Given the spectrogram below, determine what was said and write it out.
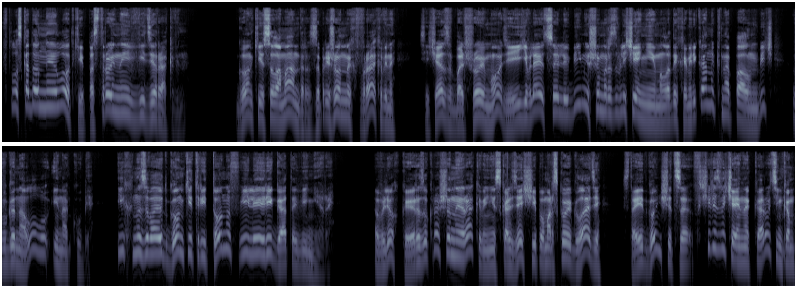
в плоскодонные лодки, построенные в виде раковин. Гонки саламандр, запряженных в раковины, сейчас в большой моде и являются любимейшим развлечением молодых американок на Палм-Бич, в Гонолулу и на Кубе. Их называют гонки тритонов или регата Венеры. В легкой, разукрашенной раковине, скользящей по морской глади, стоит гонщица в чрезвычайно коротеньком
